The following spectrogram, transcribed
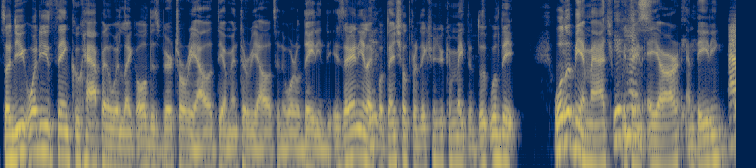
So do you what do you think could happen with like all this virtual reality, augmented reality in the world of dating? Is there any like It- potential predictions you can make that do- will they will there be a match It between has- AR and dating or not?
